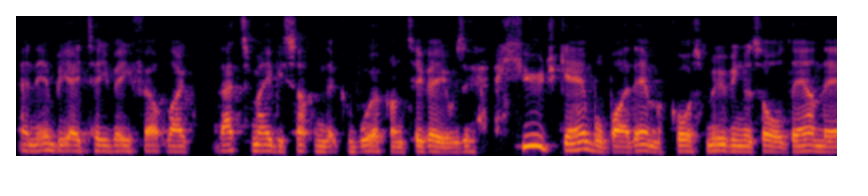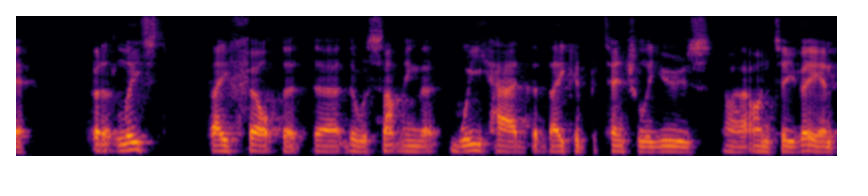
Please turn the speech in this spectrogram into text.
and nba tv felt like that's maybe something that could work on tv it was a huge gamble by them of course moving us all down there but at least they felt that uh, there was something that we had that they could potentially use uh, on TV. And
